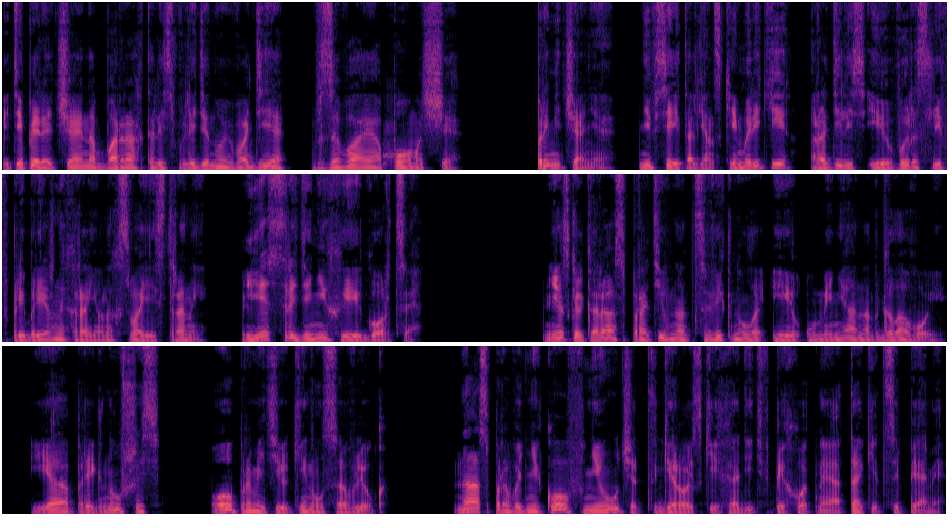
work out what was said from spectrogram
и теперь отчаянно барахтались в ледяной воде, взывая о помощи. Примечание. Не все итальянские моряки родились и выросли в прибрежных районах своей страны. Есть среди них и горцы. Несколько раз противно цвикнуло и у меня над головой. Я, пригнувшись, опрометью кинулся в люк. Нас, проводников, не учат геройски ходить в пехотные атаки цепями.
